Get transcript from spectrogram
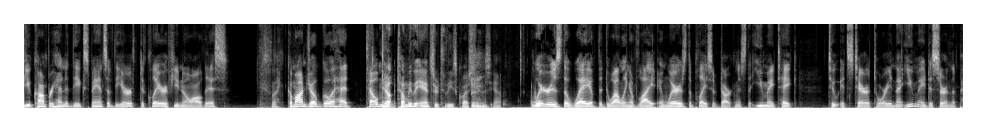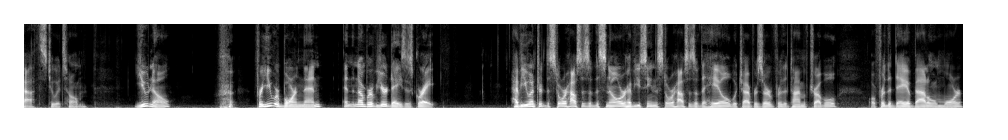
you comprehended the expanse of the earth? Declare if you know all this. like come on Job, go ahead. Tell me. Tell, tell me the answer to these questions. yeah. Where is the way of the dwelling of light, and where is the place of darkness that you may take to its territory, and that you may discern the paths to its home? You know, for you were born then, and the number of your days is great. Have you entered the storehouses of the snow, or have you seen the storehouses of the hail, which I've reserved for the time of trouble, or for the day of battle and war?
